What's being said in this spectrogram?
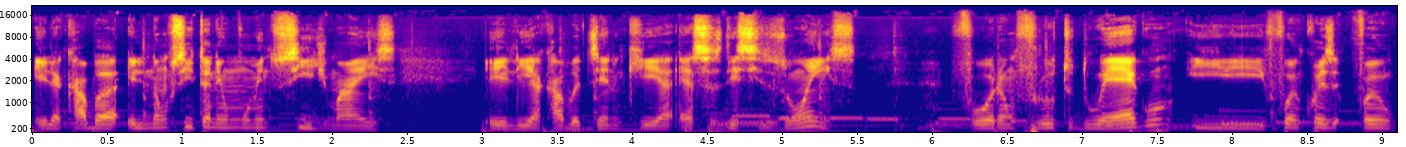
ele acaba, ele não cita nenhum momento Cid, mas ele acaba dizendo que essas decisões foram fruto do ego e foi coisa, foi,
